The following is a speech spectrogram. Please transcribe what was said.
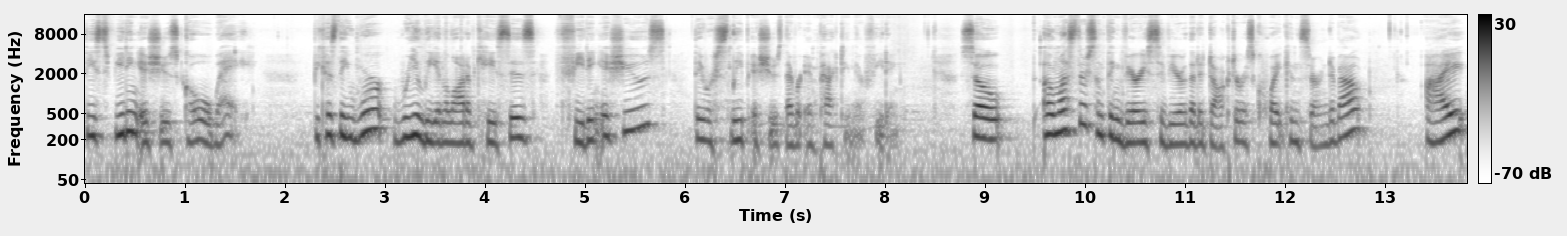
These feeding issues go away because they weren't really in a lot of cases feeding issues, they were sleep issues that were impacting their feeding. So, unless there's something very severe that a doctor is quite concerned about, I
